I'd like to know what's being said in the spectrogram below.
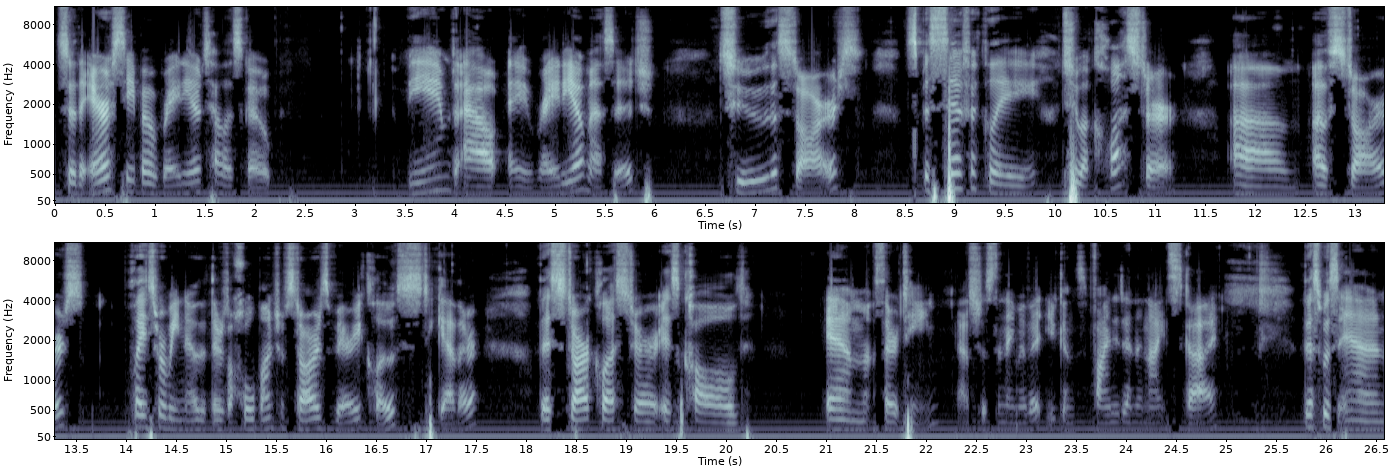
So the Arecibo radio telescope beamed out a radio message to the stars, specifically to a cluster um, of stars, place where we know that there's a whole bunch of stars very close together. This star cluster is called M13. That's just the name of it. You can find it in the night sky. This was in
